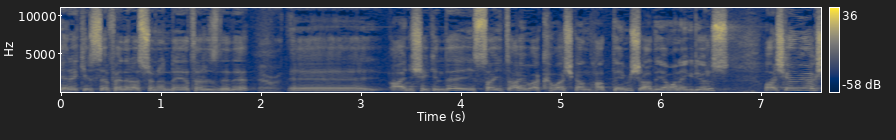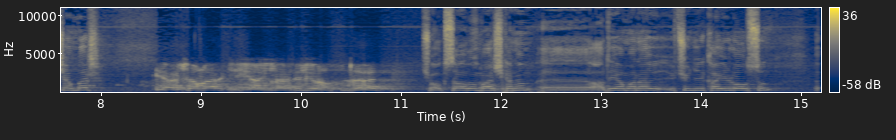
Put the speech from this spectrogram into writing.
Gerekirse federasyon önünde yatarız dedi. Ee, aynı şekilde Sait Aybak başkan hattaymış. Adıyaman'a gidiyoruz. Başkanım iyi akşamlar. İyi akşamlar, iyi yayınlar diliyorum sizlere. Çok sağ olun başkanım. Ee, Adıyaman'a üçüncülük hayırlı olsun. Ee,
